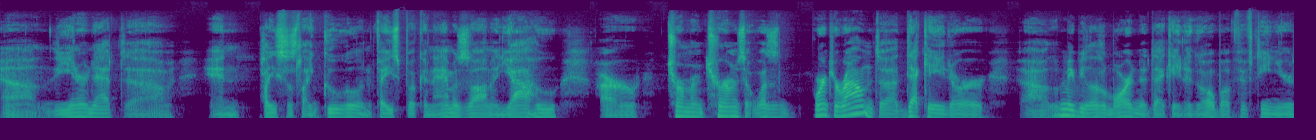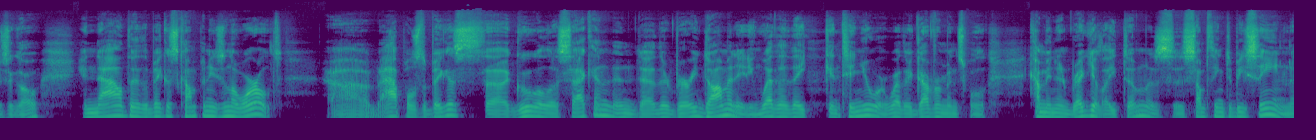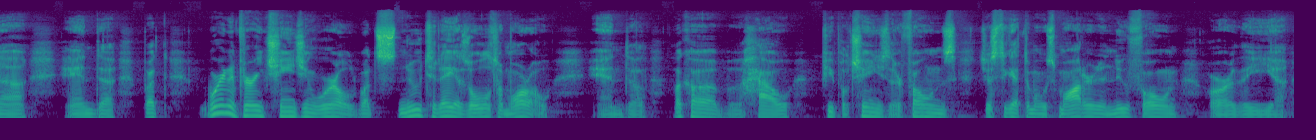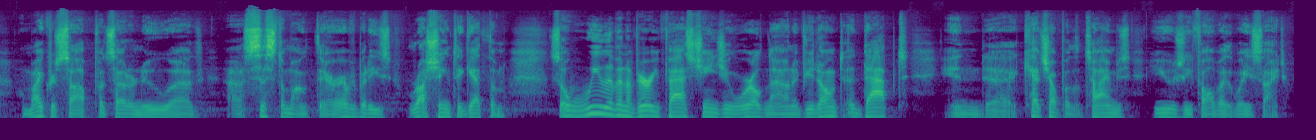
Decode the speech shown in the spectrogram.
Uh, the internet uh, and places like Google and Facebook and Amazon and Yahoo are term terms that wasn't weren't around a decade or uh, maybe a little more than a decade ago, about 15 years ago. And now they're the biggest companies in the world. Uh, Apple's the biggest, uh, Google is second, and uh, they're very dominating. Whether they continue or whether governments will come in and regulate them is, is something to be seen. Uh, and uh, but we're in a very changing world. What's new today is old tomorrow. And look how people change their phones just to get the most modern and new phone, or the uh, Microsoft puts out a new uh, uh, system out there. Everybody's rushing to get them. So we live in a very fast changing world now, and if you don't adapt and uh, catch up with the times, you usually fall by the wayside.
